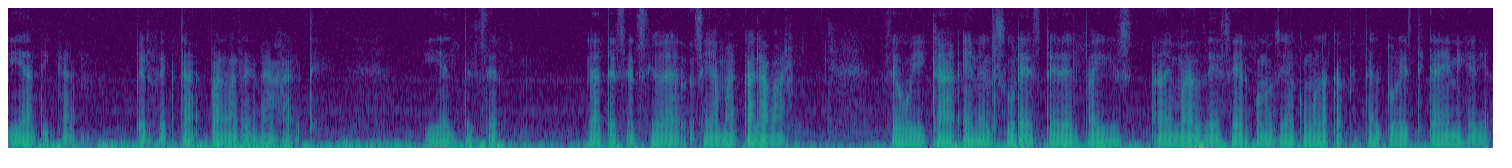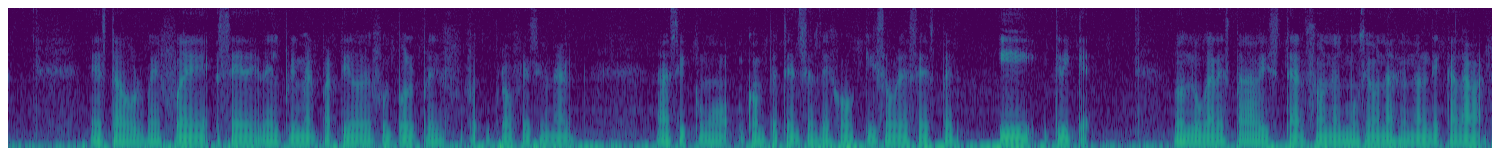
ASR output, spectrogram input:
y Ática, perfecta para relajarte. Y el tercer, la tercera ciudad se llama Calabar. Se ubica en el sureste del país, además de ser conocida como la capital turística de Nigeria. Esta urbe fue sede del primer partido de fútbol profesional, así como competencias de hockey sobre césped y cricket. Los lugares para visitar son el Museo Nacional de Calabar,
